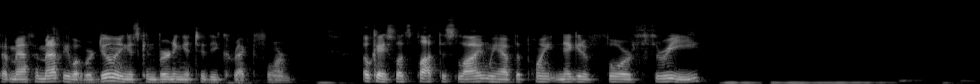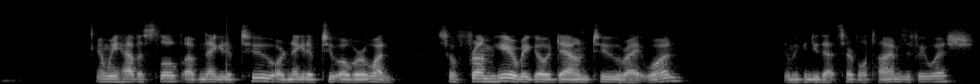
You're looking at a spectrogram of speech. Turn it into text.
But mathematically what we're doing is converting it to the correct form. Okay, so let's plot this line. We have the point negative 4, 3. And we have a slope of negative 2 or negative 2 over 1. So from here we go down to right 1 and we can do that several times if we wish.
